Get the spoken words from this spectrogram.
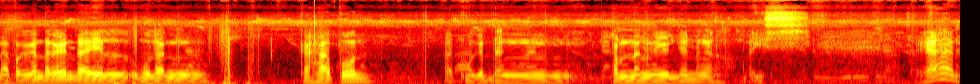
Napakaganda ngayon dahil umulan kahapon at magandang tamnan ngayon yan ng ano, mais. Ayan.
